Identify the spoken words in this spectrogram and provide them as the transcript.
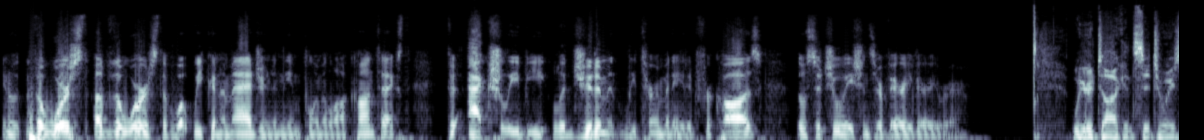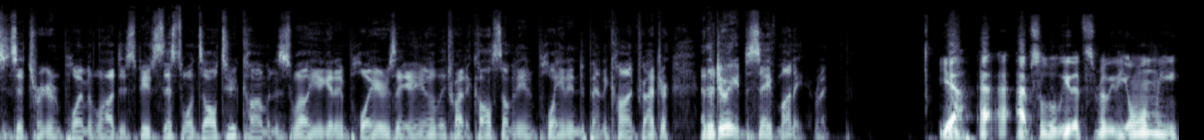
you know, the worst of the worst of what we can imagine in the employment law context to actually be legitimately terminated for cause. Those situations are very, very rare. We are talking situations that trigger employment law disputes. This one's all too common as well. You get employers, they you know, they try to call somebody an employee an independent contractor, and they're doing it to save money, right? Yeah, a- absolutely. That's really the only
